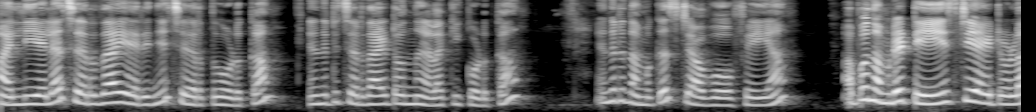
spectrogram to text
മല്ലിയില ചെറുതായി അരിഞ്ഞ് ചേർത്ത് കൊടുക്കാം. എന്നിട്ട് ചെറുതായിട്ടൊന്ന് ഇളക്കി കൊടുക്കാം. എന്നിട്ട് നമുക്ക് സ്റ്റവ് ഓഫ് ചെയ്യാം. അപ്പോൾ നമ്മുടെ ടേസ്റ്റി ആയിട്ടുള്ള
